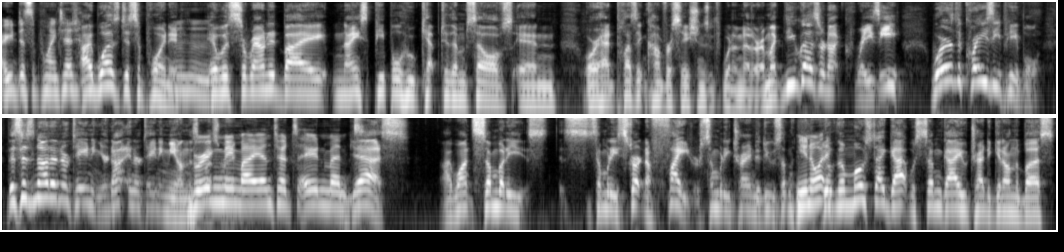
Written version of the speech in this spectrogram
Are you disappointed? I was disappointed. Mm-hmm. It was surrounded by nice people who kept to themselves and or had pleasant conversations with one another. I'm like, you guys are not crazy. Where are the crazy people? This is not entertaining. You're not entertaining me on this. Bring me ride. my entertainment. Yes. I want somebody, somebody starting a fight or somebody trying to do something. You know what? The, the most I got was some guy who tried to get on the bus,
